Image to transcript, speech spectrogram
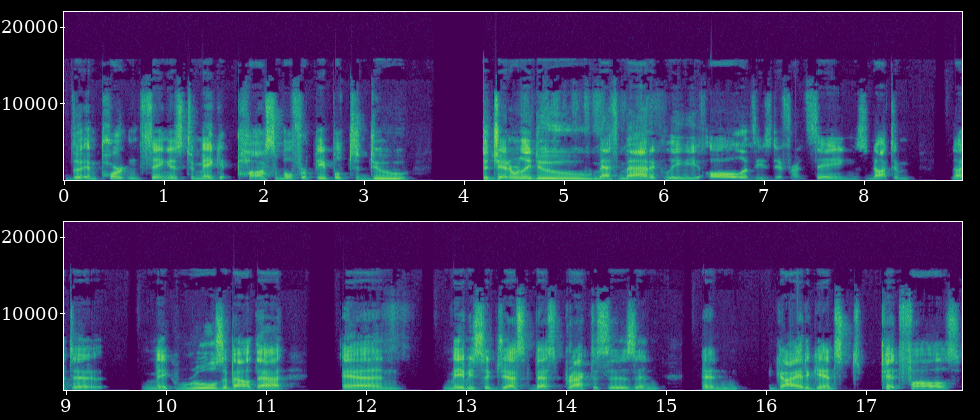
the important thing is to make it possible for people to do to generally do mathematically all of these different things not to not to make rules about that and maybe suggest best practices and and guide against pitfalls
